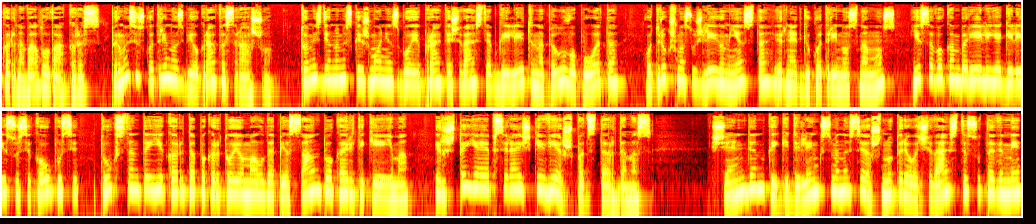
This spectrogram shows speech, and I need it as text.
karnavalo vakaras. Pirmasis Kotrinos biografas rašo. Tomis dienomis, kai žmonės buvo įpratę švęsti apgailėtiną piluvo puotą, o triukšmas užlėjo miestą ir netgi Kotrynos namus, ji savo kambarėlyje giliai susikaupusi, tūkstantą jį kartą pakartojo maldą apie santuoką ir tikėjimą. Ir štai jai apsireiškė viešpats tardamas. Šiandien, kai kiti linksminasi, aš nutariau atšvesti su tavimi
